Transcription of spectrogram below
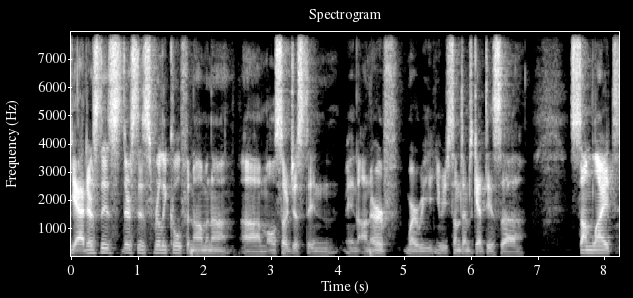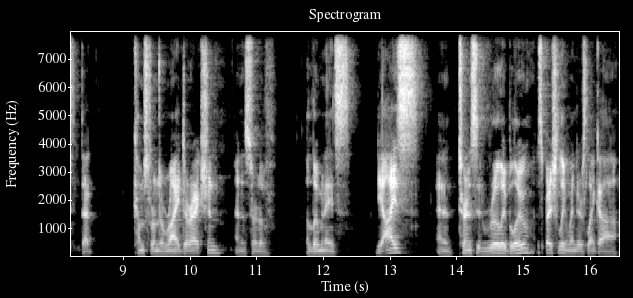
Yeah, there's this there's this really cool phenomena. Um, also, just in in on Earth, where we you sometimes get this uh, sunlight that comes from the right direction and it sort of illuminates the ice and it turns it really blue, especially when there's like a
